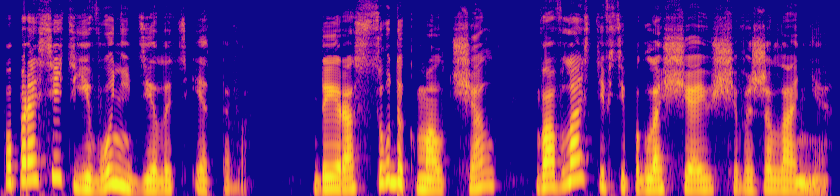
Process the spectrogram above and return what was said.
попросить его не делать этого. Да и рассудок молчал во власти всепоглощающего желания.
